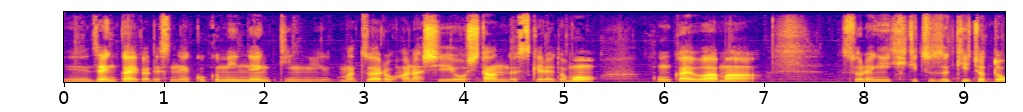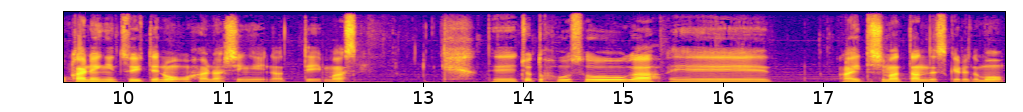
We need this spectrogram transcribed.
えー、前回がですね、国民年金にまつわるお話をしたんですけれども、今回はまあ、それに引き続きちょっとお金についてのお話になっています。で、ちょっと放送が、えー、空いてしまったんですけれども、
